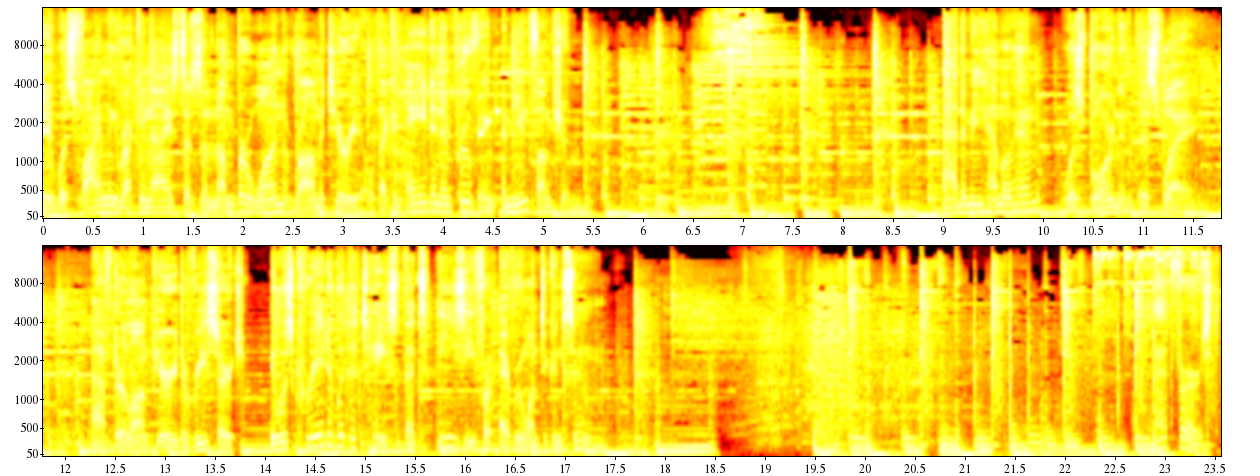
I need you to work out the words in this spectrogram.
it was finally recognized as the number one raw material that can aid in improving immune function. Atomy Hemohim was born in this way. After a long period of research, it was created with a taste that's easy for everyone to consume. First,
